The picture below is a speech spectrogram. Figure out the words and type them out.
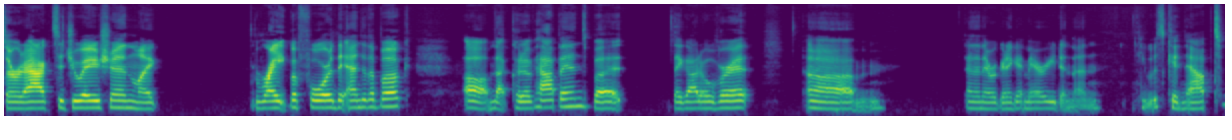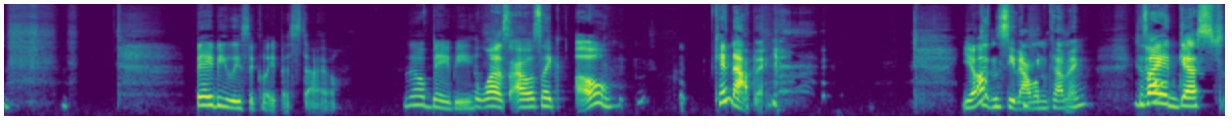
third act situation like right before the end of the book um that could have happened but they got over it. Um and then they were going to get married and then he was kidnapped baby lisa kleypas style little baby it was i was like oh kidnapping yep didn't see that one coming because no. i had guessed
